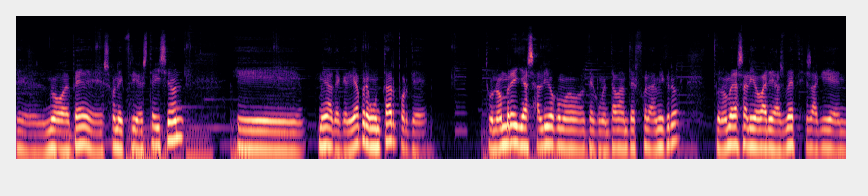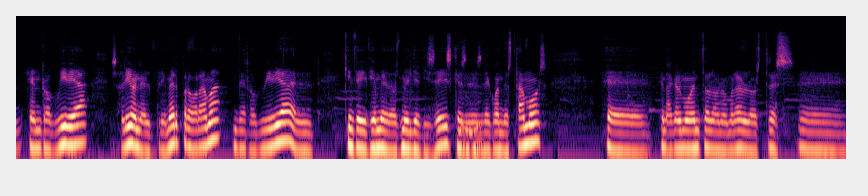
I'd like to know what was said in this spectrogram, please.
del nuevo EP de Sonic Free Station. Y mira, te quería preguntar porque tu nombre ya salió, como te comentaba antes fuera de micro, tu nombre ha salido varias veces aquí en, en Rockvidia, salió en el primer programa de Rockvidia el 15 de diciembre de 2016, que es desde cuando estamos. Eh, en aquel momento lo nombraron los tres eh,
